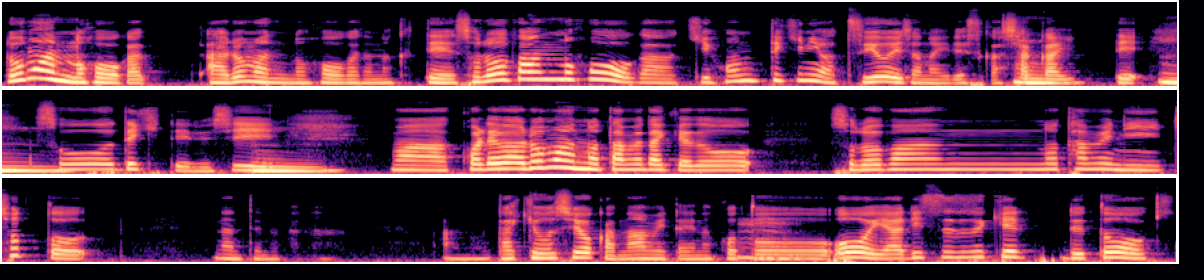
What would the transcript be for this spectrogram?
ロマンの方が、あ、ロマンの方がじゃなくて、ソロバンの方が基本的には強いじゃないですか、社会って。うんそうできてるうし、んまあ、これはロマンのためだけど、ソロバンのためにちょっと、なんていうのかな、あの、妥協しようかな、みたいなことをやり続けると、き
